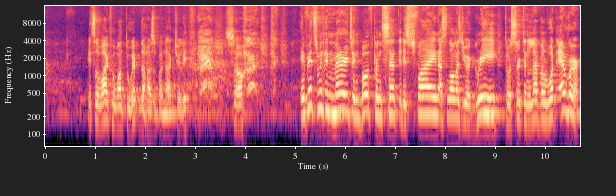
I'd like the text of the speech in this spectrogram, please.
it's the wife who wants to whip the husband, actually. so if it's within marriage and both consent, it is fine as long as you agree to a certain level, whatever,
